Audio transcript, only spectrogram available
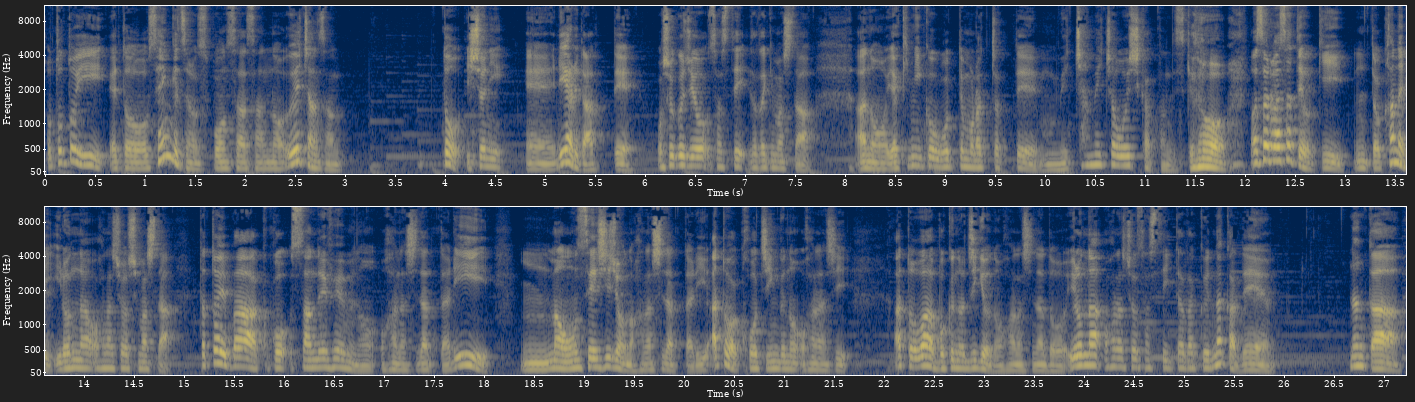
おととい、えっと、先月のスポンサーさんの上ちゃんさんと一緒に、えーリアルで会ってお食事をさせていただきました。あの焼肉をおごってもらっちゃってめちゃめちゃ美味しかったんですけど、まあ、それはさておき、うん、とかなりいろんなお話をしました。例えばここスタンド FM のお話だったり、うんまあ、音声市場の話だったりあとはコーチングのお話あとは僕の事業のお話などいろんなお話をさせていただく中でなんか、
